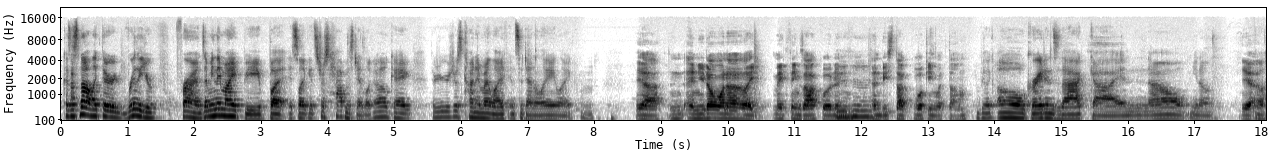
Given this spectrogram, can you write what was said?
Because it's not like they're really your friends. I mean, they might be, but it's like it's just happenstance. Like, oh, okay, they're you're just kind of in my life incidentally. Like, mm. Yeah, and, and you don't want to like make things awkward and, mm-hmm. and be stuck working with them. be like, oh, Graydon's that guy, and now you know. Yeah. Ugh.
